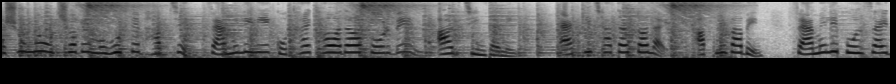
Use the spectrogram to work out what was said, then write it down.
আসন্ন উৎসবের মুহূর্তে ভাবছেন ফ্যামিলি নিয়ে কোথায় খাওয়া দাওয়া করবেন? আর চিন্তা নেই। একই ছাতার তলায় আপনি পাবেন family poolside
